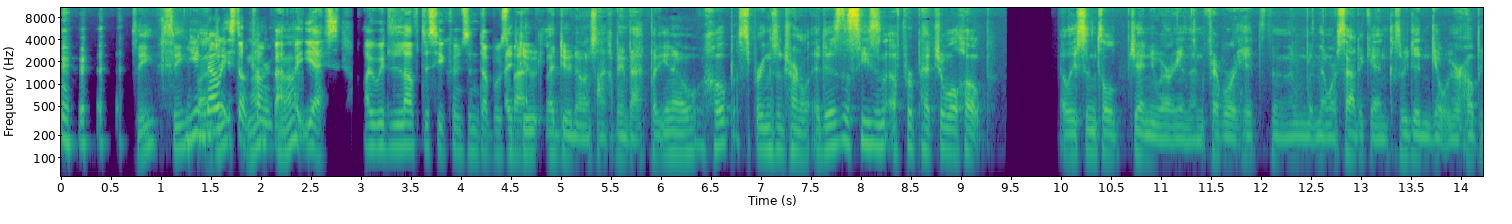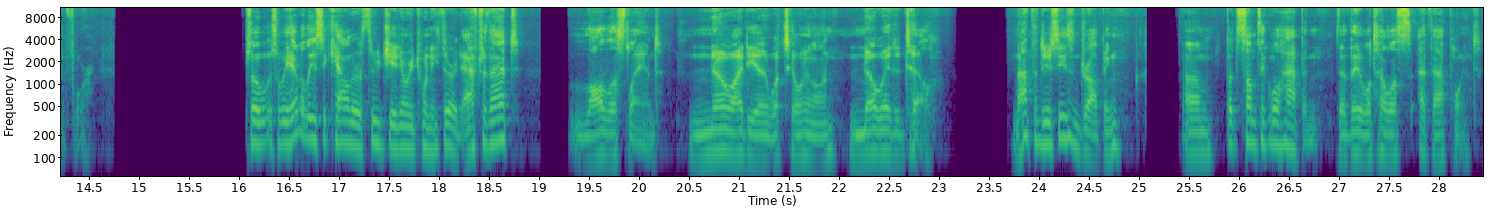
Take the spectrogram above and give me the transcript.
see, see, You know it's not coming back, Huh? but yes, I would love to see Crimson Doubles I back. do, I do know it's not coming back, but you know, hope springs eternal. It is the season of perpetual hope, at least until January, and then February hits, and then, and then we're sad again because we didn't get what we were hoping for. So, so we have at least a calendar through January 23rd. After that, lawless land. No idea what's going on. No way to tell. Not the new season dropping, um, but something will happen that they will tell us at that point.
